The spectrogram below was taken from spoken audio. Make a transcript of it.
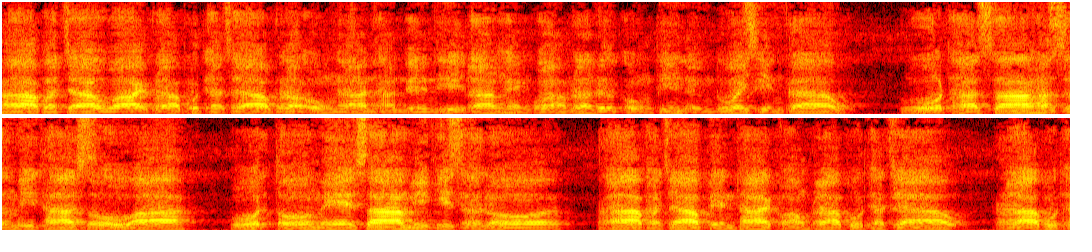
ข้าพระเจ้าไหว้พระพุทธเจ้าพระองค์นั้นอันเป็นที่ตั้งแห่งความระลึกองค์ที่หนึ่งด้วยเสียงก้า พุทธัสสะสมิทาโสวาพุทโธเมสามิกิสโลข้าพระเจ้าเป็นทายของพระพุทธเจ้า พระพุทธ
